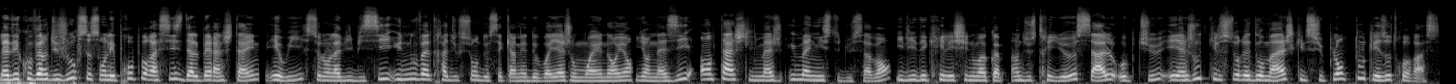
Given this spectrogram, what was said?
La découverte du jour, ce sont les propos racistes d'Albert Einstein. Et oui, selon la BBC, une nouvelle traduction de ses carnets de voyage au Moyen-Orient et en Asie entache l'image humaniste du savant. Il y décrit les Chinois comme industrieux, sales, obtus et ajoute qu'il serait dommage qu'ils supplantent toutes les autres races.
